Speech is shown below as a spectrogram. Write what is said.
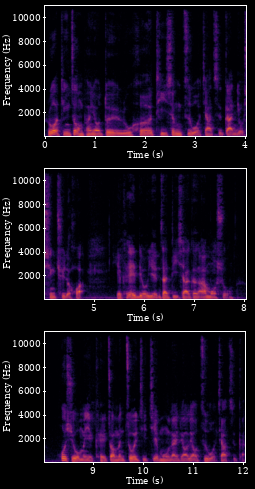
如果听众朋友对如何提升自我价值感有兴趣的话，也可以留言在底下跟阿莫说，或许我们也可以专门做一集节目来聊聊自我价值感。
